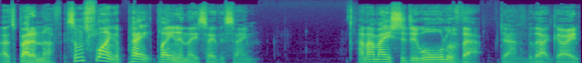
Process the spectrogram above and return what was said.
that's bad enough. If someone's flying a plane and they say the same. And I managed to do all of that, Dan, without going,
